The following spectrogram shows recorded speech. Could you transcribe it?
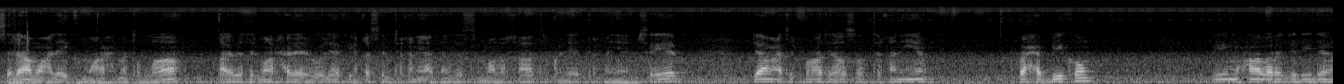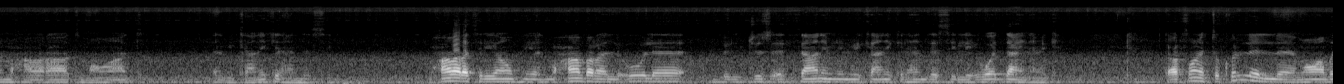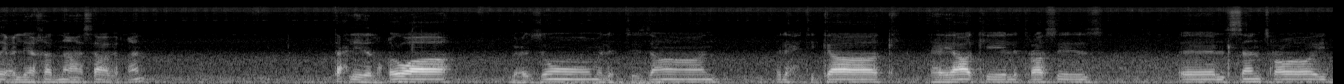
السلام عليكم ورحمة الله. طالبة المرحلة الأولى في قسم تقنيات هندسة المضخات الكلية التقنية المسيب. جامعة الفرات الأوسط التقنية رحب بكم في محاضرة جديدة من محاضرات مواد الميكانيكي الهندسي. محاضرة اليوم هي المحاضرة الأولى بالجزء الثاني من الميكانيكي الهندسي اللي هو الدايناميك. تعرفون أنتم كل المواضيع اللي أخذناها سابقا تحليل القوى العزوم الاتزان الاحتكاك الهياكل ال trusses ال centroid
